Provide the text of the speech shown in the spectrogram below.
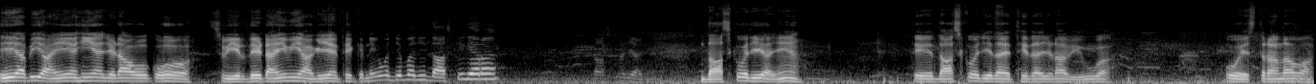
ਇਹ ਆ ਵੀ ਆਏ ਅਸੀਂ ਆ ਜਿਹੜਾ ਉਹ ਕੋ ਸਵੇਰ ਦੇ ਟਾਈਮ ਹੀ ਆ ਗਏ ਆ ਇੱਥੇ। ਕਿੰਨੇ ਵਜੇ ਭਾਜੀ? 10 ਕਿ 11 10 ਵਜੇ ਆ ਗਏ। 10 ਕੁ ਵਜੇ ਆਏ ਆ। ਤੇ 10 ਕੁ ਵਜੇ ਦਾ ਇੱਥੇ ਦਾ ਜਿਹੜਾ ਵਿਊ ਆ ਉਹ ਇਸ ਤਰ੍ਹਾਂ ਦਾ ਵਾ।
